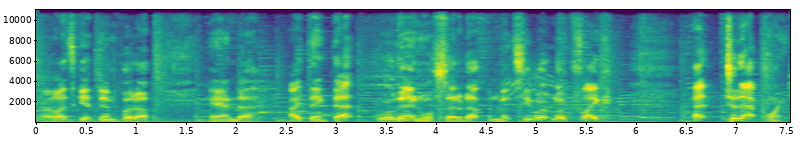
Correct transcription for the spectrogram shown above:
Uh, let's get them put up, and uh, I think that will then we'll set it up and see what it looks like at, to that point.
